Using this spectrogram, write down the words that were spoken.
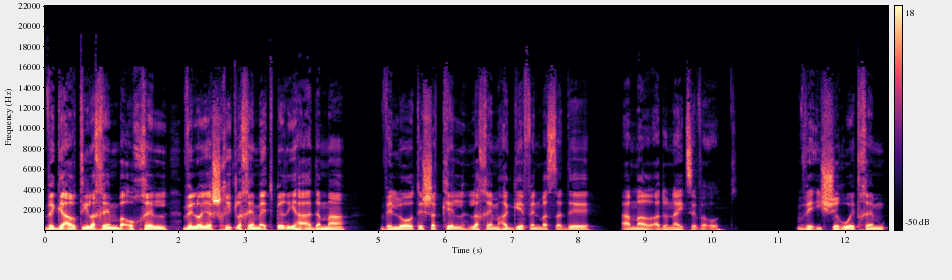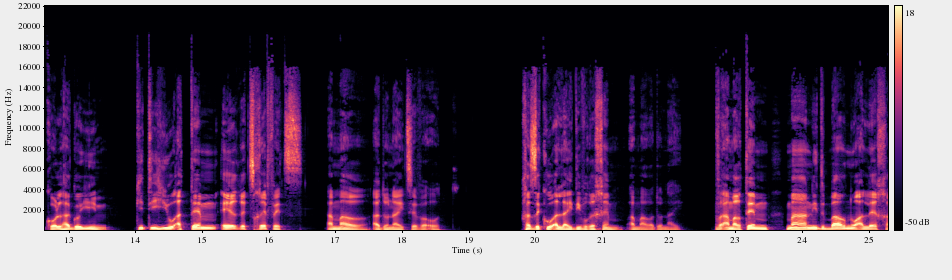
וגערתי לכם באוכל, ולא ישחית לכם את פרי האדמה, ולא תשקל לכם הגפן בשדה, אמר אדוני צבאות. ואישרו אתכם כל הגויים, כי תהיו אתם ארץ חפץ, אמר אדוני צבאות. חזקו עלי דבריכם, אמר אדוני, ואמרתם, מה נדברנו עליך?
